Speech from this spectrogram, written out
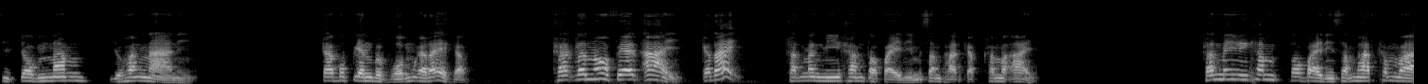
สิจมน้ำอยู่ข้างหน้านี่ ก็บ่เปลี่ยนเป็นผมก็ได้ครับ คักแล้วเนาะแฟนอ้ายก็ได้ คันมันมีคำต่อไปนี่มันสัมผัสกับคำว่าอ้ายคันไม่มีคำต่อไปนี่สัมผัสคำว่า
